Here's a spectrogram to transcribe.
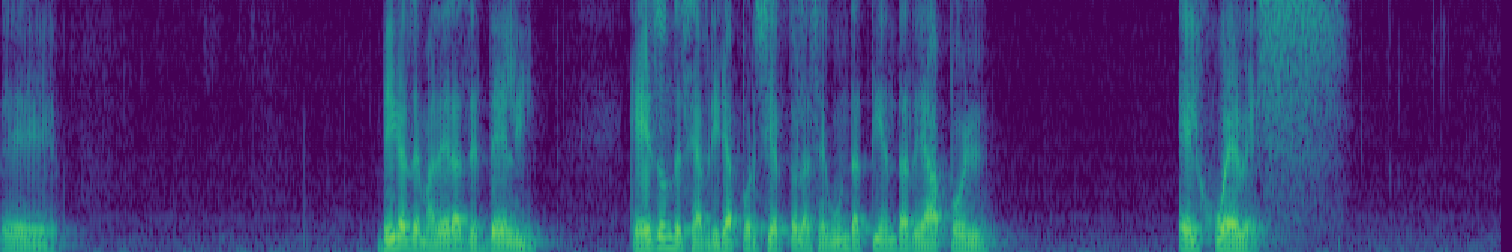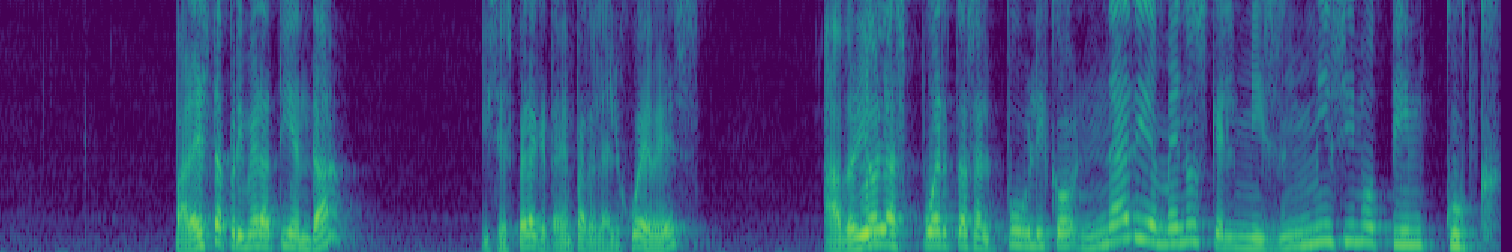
eh, vigas de maderas de Delhi, que es donde se abrirá, por cierto, la segunda tienda de Apple el jueves. Para esta primera tienda, y se espera que también para la del jueves, abrió las puertas al público nadie menos que el mismísimo Tim Cook,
